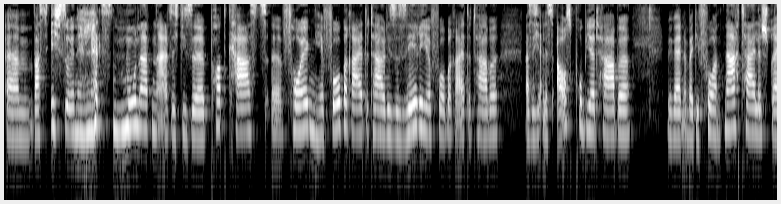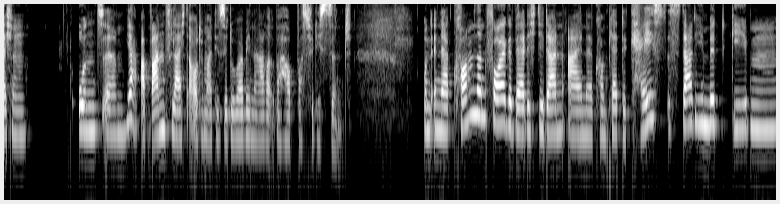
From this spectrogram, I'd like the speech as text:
ähm, was ich so in den letzten Monaten, als ich diese Podcast-Folgen hier vorbereitet habe, diese Serie vorbereitet habe, was ich alles ausprobiert habe. Wir werden über die Vor- und Nachteile sprechen und ähm, ja, ab wann vielleicht automatisierte Webinare überhaupt was für dich sind. Und in der kommenden Folge werde ich dir dann eine komplette Case Study mitgeben,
